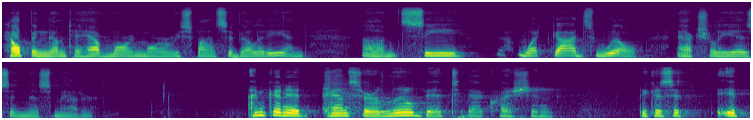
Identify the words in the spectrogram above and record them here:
helping them to have more and more responsibility and um, see what God's will actually is in this matter. I'm going to answer a little bit to that question because it, it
